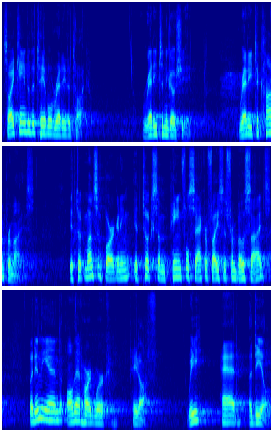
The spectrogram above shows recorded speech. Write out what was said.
So I came to the table ready to talk, ready to negotiate, ready to compromise. It took months of bargaining, it took some painful sacrifices from both sides, but in the end, all that hard work paid off. We had a deal.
